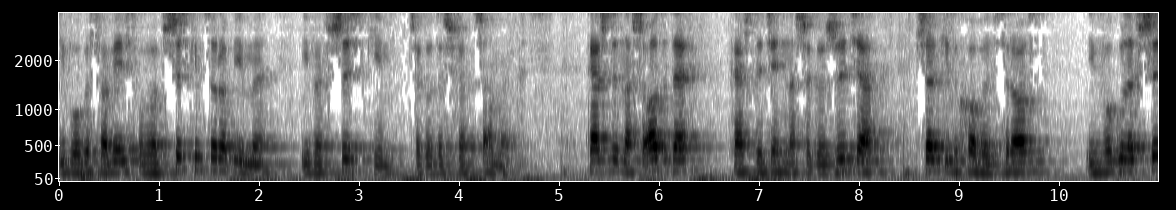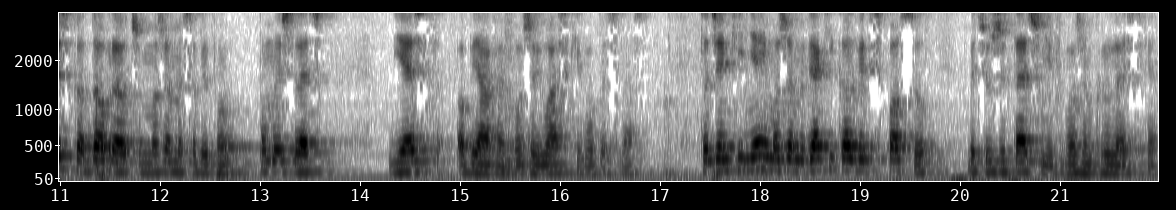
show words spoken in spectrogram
i błogosławieństwo we wszystkim, co robimy i we wszystkim, czego doświadczamy. Każdy nasz oddech, każdy dzień naszego życia, wszelki duchowy wzrost i w ogóle wszystko dobre, o czym możemy sobie pomyśleć, jest objawem Bożej łaski wobec nas. To dzięki niej możemy w jakikolwiek sposób być użyteczni w Bożym Królestwie.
